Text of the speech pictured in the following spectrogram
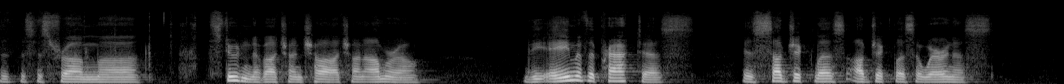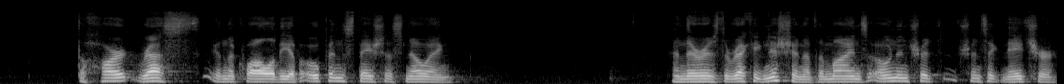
This is from a uh, student of Ajahn Chah, Ajahn Amaro. The aim of the practice is subjectless, objectless awareness. The heart rests in the quality of open, spacious knowing. And there is the recognition of the mind's own intrinsic nature.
